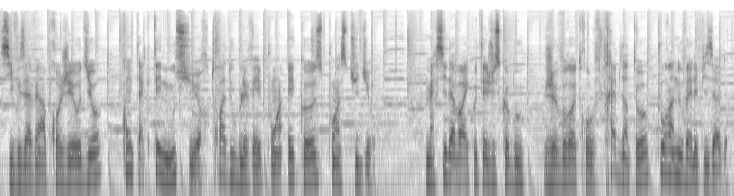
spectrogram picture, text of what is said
Si vous avez un projet audio, contactez-nous sur www.echoes.studio. Merci d'avoir écouté jusqu'au bout. Je vous retrouve très bientôt pour un nouvel épisode.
